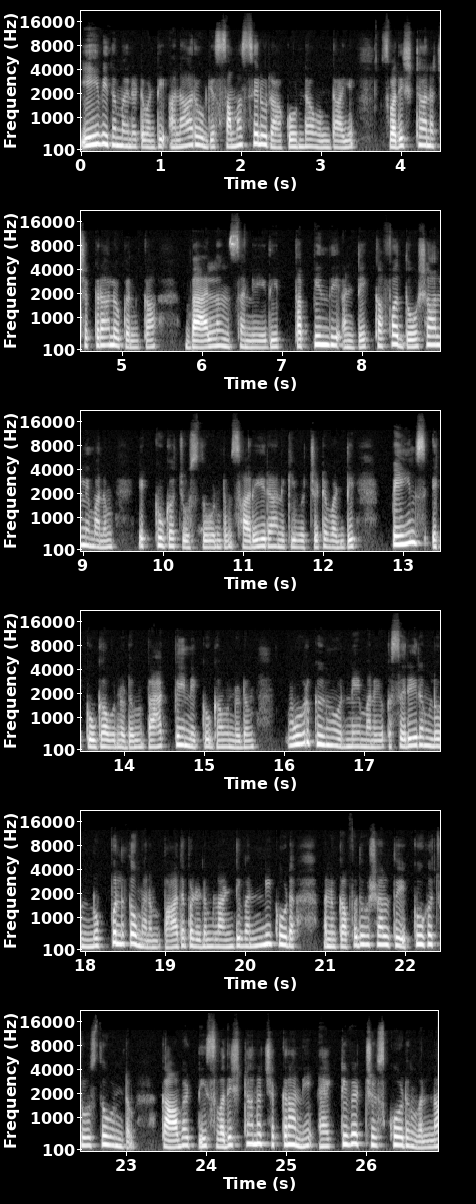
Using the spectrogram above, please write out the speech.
ఏ విధమైనటువంటి అనారోగ్య సమస్యలు రాకుండా ఉంటాయి. స్వధిష్టాన చక్రాలు కనుక బ్యాలెన్స్ అనేది తప్పింది అంటే కఫ దోషాలని మనం ఎక్కువగా చూస్తూ ఉంటాం. శరీరానికి వచ్చేటువంటి పెయిన్స్ ఎక్కువగా ఉండడం బ్యాక్ పెయిన్ ఎక్కువగా ఉండడం ఊరికి మన యొక్క శరీరంలో నొప్పులతో మనం బాధపడడం లాంటివన్నీ కూడా మనం కఫదోషాలతో ఎక్కువగా చూస్తూ ఉంటాం. కాబట్టి స్వధిష్టాన చక్రాన్ని యాక్టివేట్ చేసుకోవడం వలన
